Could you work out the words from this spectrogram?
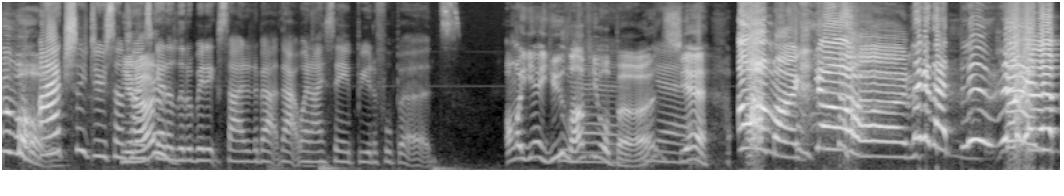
unbelievable! I actually do sometimes know? get a little bit excited about that when I see beautiful birds. Oh, yeah, you love your birds. yeah. Yeah. Oh my god! Look at that blue wren! Look at that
